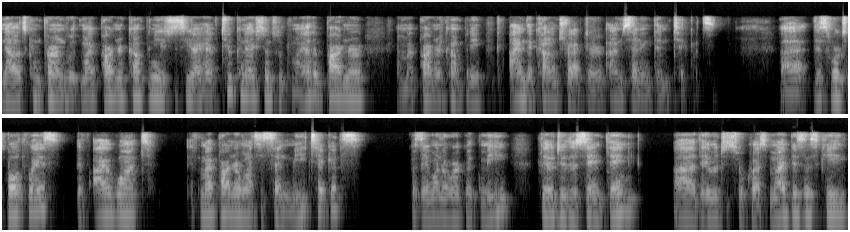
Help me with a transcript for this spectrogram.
Now it's confirmed with my partner company. As you see, I have two connections with my other partner and my partner company. I'm the contractor. I'm sending them tickets. Uh, this works both ways. If I want, if my partner wants to send me tickets because they want to work with me, they would do the same thing. Uh, they would just request my business key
